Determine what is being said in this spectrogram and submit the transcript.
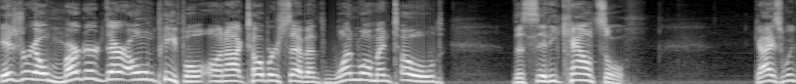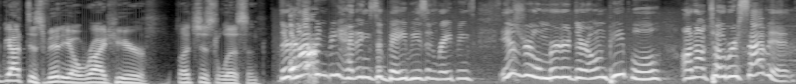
Israel murdered their own people on October 7th, one woman told the city council. Guys, we've got this video right here. Let's just listen. There have not been beheadings of babies and rapings. Israel murdered their own people on October 7th.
